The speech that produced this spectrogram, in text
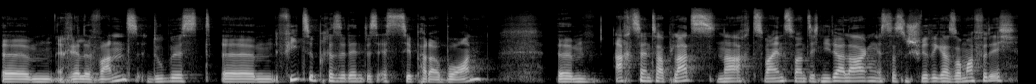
ähm, relevant. Du bist ähm, Vizepräsident des SC Paderborn. Ähm, 18. Platz nach 22 Niederlagen. Ist das ein schwieriger Sommer für dich?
